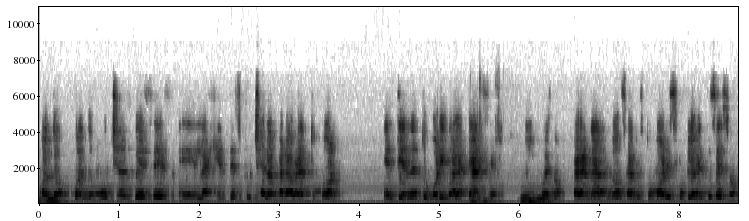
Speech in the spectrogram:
cuando, cuando muchas veces eh, la gente escucha la palabra tumor, entienden tumor igual a cáncer. Y pues no, para nada, ¿no? O sea, los tumores simplemente es eso,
